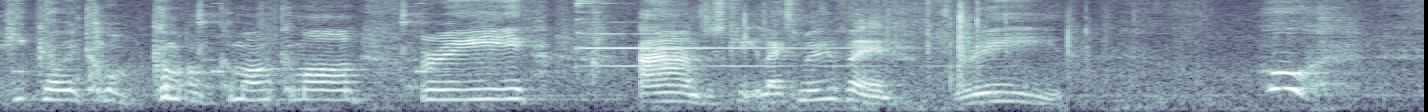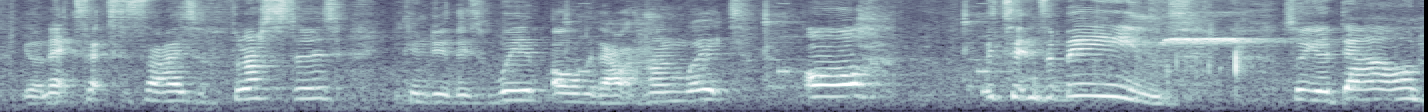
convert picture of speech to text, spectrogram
Keep going. Come on, come on, come on, come on. Breathe. And just keep your legs moving. Breathe. Whew. Your next exercise of thrusters, you can do this with or without hand weight, or with tins of beans. So you're down,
